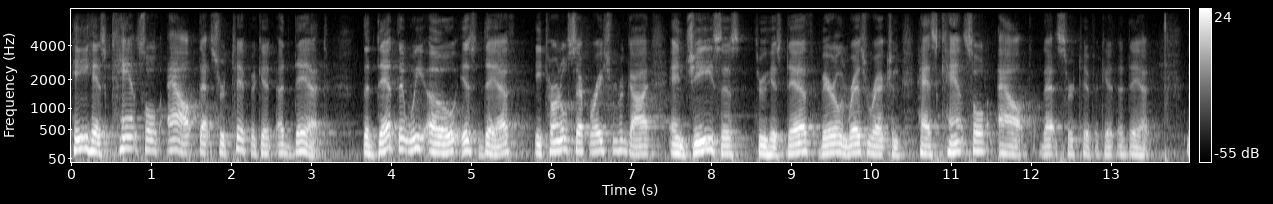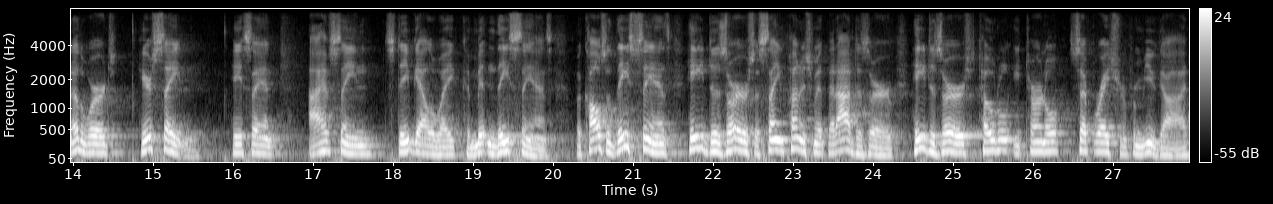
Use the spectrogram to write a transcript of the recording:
he has canceled out that certificate of debt. The debt that we owe is death, eternal separation from God, and Jesus, through his death, burial, and resurrection, has canceled out that certificate of debt. In other words, Here's Satan. He's saying, I have seen Steve Galloway committing these sins. Because of these sins, he deserves the same punishment that I deserve. He deserves total, eternal separation from you, God.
